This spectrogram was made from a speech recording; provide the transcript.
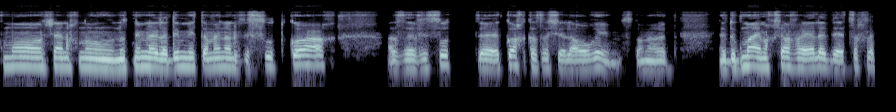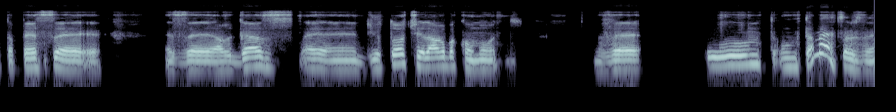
כמו שאנחנו נותנים לילדים להתאמן על ויסות כוח, אז זה ויסות אה, כוח כזה של ההורים. זאת אומרת, לדוגמה, אם עכשיו הילד אה, צריך לטפס אה, איזה ארגז דיוטות של ארבע קומות, והוא מתאמץ על זה,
